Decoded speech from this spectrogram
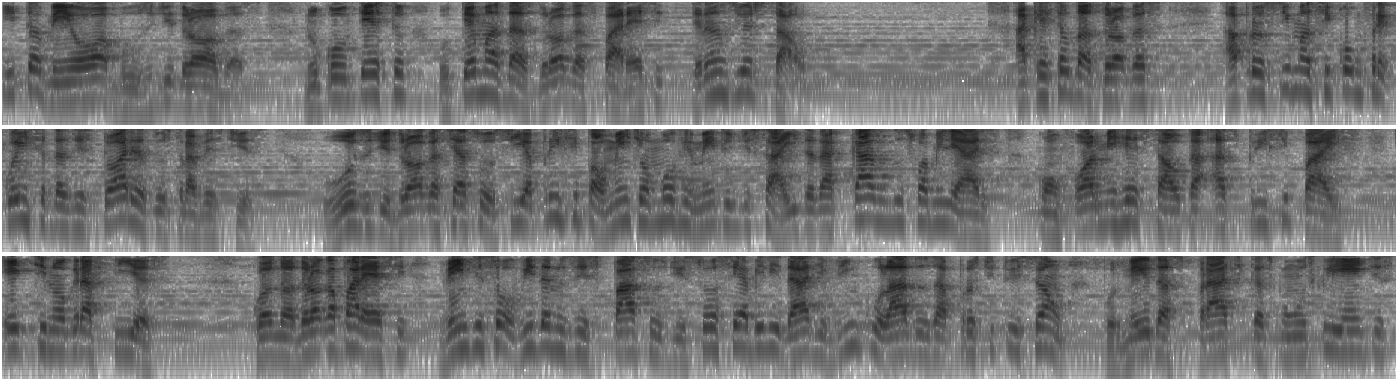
e também ao abuso de drogas. No contexto, o tema das drogas parece transversal. A questão das drogas aproxima-se com frequência das histórias dos travestis. O uso de drogas se associa principalmente ao movimento de saída da casa dos familiares, conforme ressalta as principais etnografias quando a droga aparece, vem dissolvida nos espaços de sociabilidade vinculados à prostituição, por meio das práticas com os clientes,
